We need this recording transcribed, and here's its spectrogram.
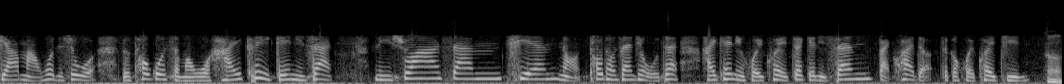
加码，或者是我有透过什么，我还可以给你在你刷三千哦，total 三千，我再还给你回馈，再给你三百块的这个回馈金。嗯，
